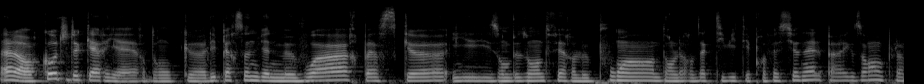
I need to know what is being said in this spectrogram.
Alors, coach de carrière. Donc, euh, les personnes viennent me voir parce qu'ils ont besoin de faire le point dans leurs activités professionnelles, par exemple.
